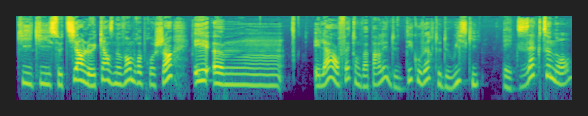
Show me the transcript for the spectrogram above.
qui, qui se tient le 15 novembre prochain. Et, et là, en fait, on va parler de découverte de whisky. Exactement.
